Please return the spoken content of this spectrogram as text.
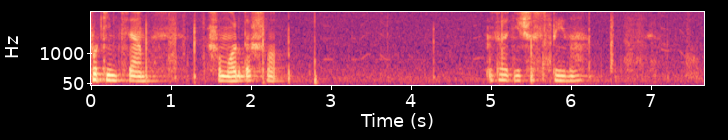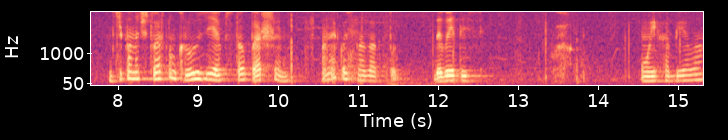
по кінцям. Що морда, що. Задня частина. Типа на четвертому крузі я б став першим. А не якось назад подивитись. Ой, Хабіла.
